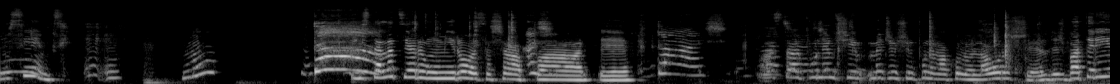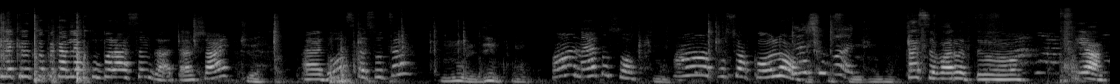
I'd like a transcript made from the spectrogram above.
Nu simți? Nu? Da! Instalația are un miros așa aparte. Da, și- Asta îl punem și mergem și îl punem acolo la orășel. Deci bateriile cred că pe care le-am cumpărat sunt gata, așa Ce? Ai adus căsuța? Nu, e dincolo. A, n-ai adus-o? A, a pus-o acolo? Deja, da. Stai să vă arăt. Uh, ia,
